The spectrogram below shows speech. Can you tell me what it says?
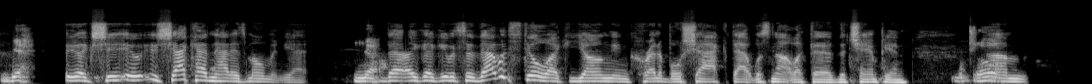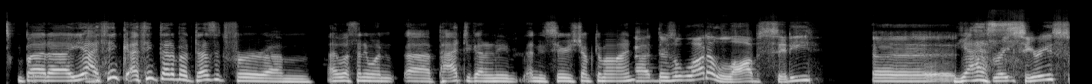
yeah, Like she, it, Shaq hadn't had his moment yet. No, That like, like it was so that was still like young, incredible Shaq. That was not like the the champion. Oh, Um, but uh, yeah, I think I think that about does it for um. Unless anyone, uh, Pat, you got any any series jump to mind? Uh, there's a lot of Lob City. Uh, yes, great series.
